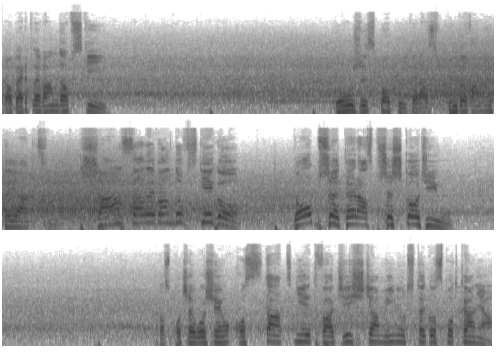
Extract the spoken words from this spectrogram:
Robert Lewandowski. Duży spokój teraz w budowaniu tej akcji. Szansa Lewandowskiego. Dobrze teraz przeszkodził. Rozpoczęło się ostatnie 20 minut tego spotkania.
